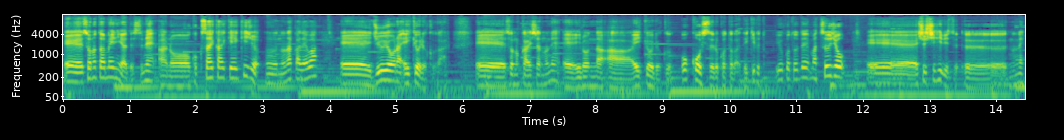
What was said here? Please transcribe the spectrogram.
えー、そのためにはですね、あの、国際会計基準の中では、えー、重要な影響力がある。えー、その会社のね、えー、いろんなあ影響力を行使することができるということで、まあ、通常、えー、出資比率のね、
